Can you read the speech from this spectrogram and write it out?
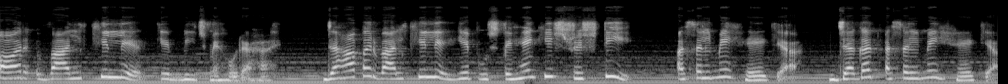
और वालखिल्य के बीच में हो रहा है, जहाँ पर वालखिल्य ये पूछते हैं कि सृष्टि असल में है क्या? जगत असल में है क्या?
